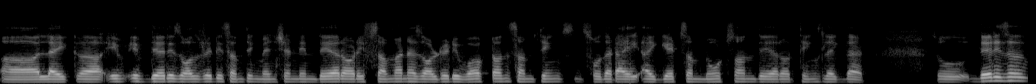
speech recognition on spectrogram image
Uh, like uh, if, if there is already something mentioned in there or if someone has already worked on some things so that I, I get some notes on there or things like that. So there is a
